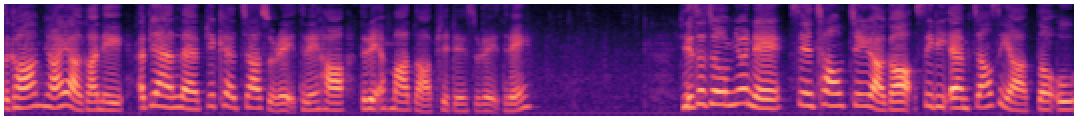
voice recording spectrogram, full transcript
စကားများရာကနေအပြန်အလှန်ပြစ်ခတ်ကြဆိုတဲ့သတင်းဟာသတင်းအမှားသာဖြစ်တယ်ဆိုတဲ့သတင်း။ ရေစကြိုမြို့နယ်စင်ချောင်းကျေးရွာက CDM ကျောင်းဆရာ3ဦး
